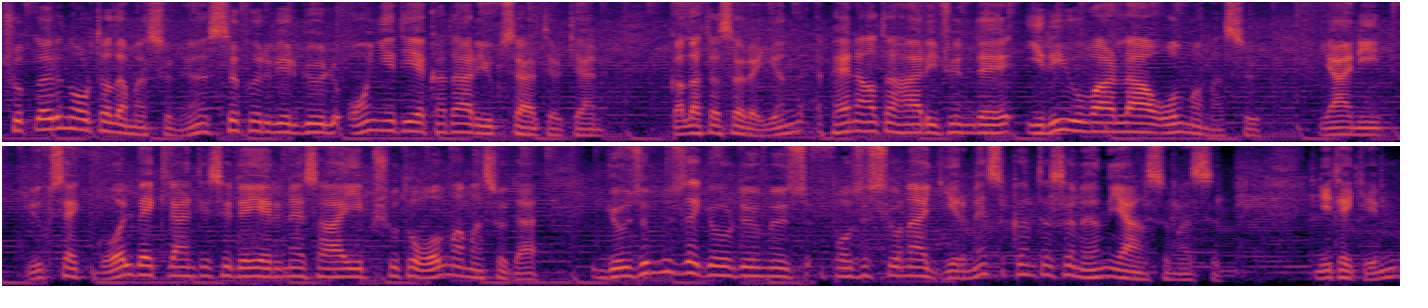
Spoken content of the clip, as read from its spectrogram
şutların ortalamasını 0,17'ye kadar yükseltirken Galatasaray'ın penaltı haricinde iri yuvarlağı olmaması, yani yüksek gol beklentisi değerine sahip şutu olmaması da gözümüzle gördüğümüz pozisyona girme sıkıntısının yansıması. Nitekim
